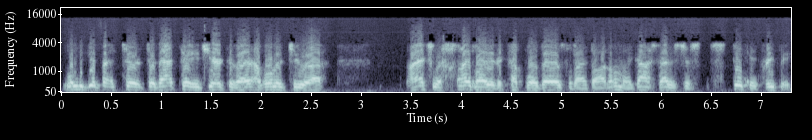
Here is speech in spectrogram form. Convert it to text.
let me get back to, to that page here because I, I wanted to. Uh, I actually highlighted a couple of those that I thought, oh my gosh, that is just stinking creepy.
